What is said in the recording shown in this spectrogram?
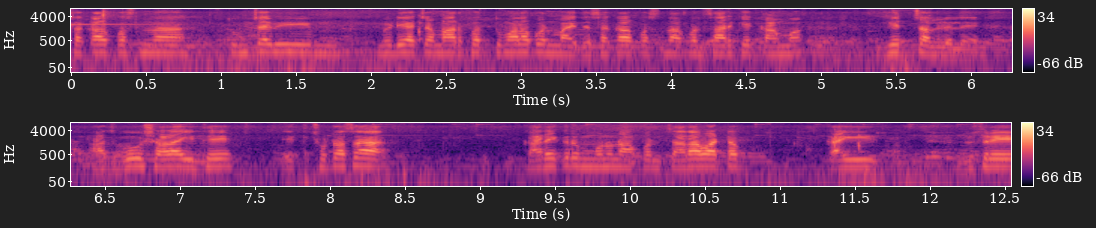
सकाळपासून तुमच्या बी मीडियाच्या मार्फत तुम्हाला पण माहिती आहे सकाळपासून आपण सारखे कामं घेत चाललेलं आहे. आज गोशाळा इथे एक छोटासा कार्यक्रम म्हणून आपण चारा वाटप काही दुसरे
